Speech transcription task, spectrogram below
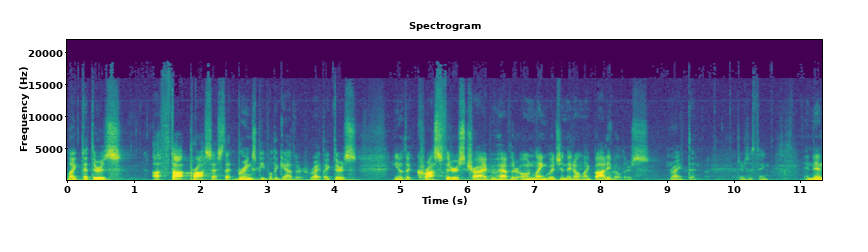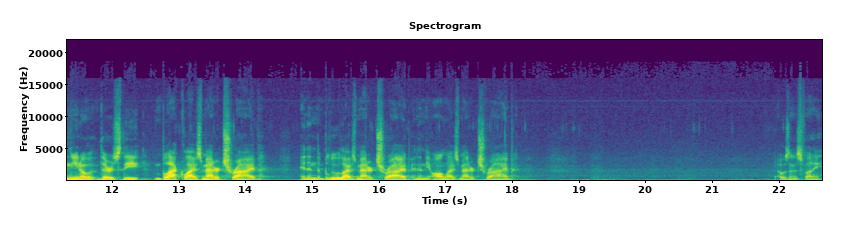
like that there's a thought process that brings people together, right? Like there's, you know, the CrossFitters tribe who have their own language and they don't like bodybuilders, right? That there's a thing. And then, you know, there's the Black Lives Matter tribe, and then the Blue Lives Matter tribe, and then the All Lives Matter tribe. That wasn't as funny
